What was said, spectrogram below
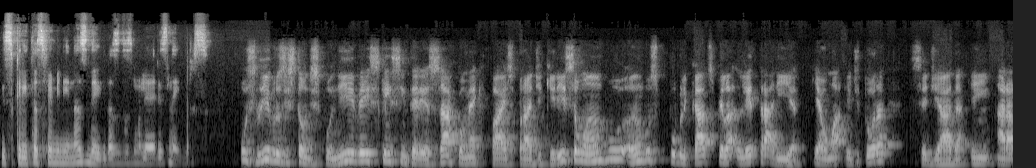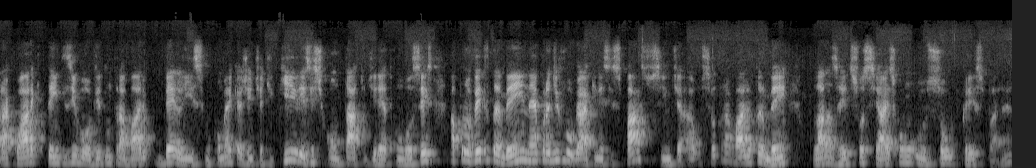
escritas femininas negras, das mulheres negras. Os livros estão disponíveis. Quem se interessar, como é que faz para adquirir? São ambos, ambos publicados pela Letraria, que é uma editora sediada em Araraquara, que tem desenvolvido um trabalho belíssimo. Como é que a gente adquire? Existe contato direto com vocês? Aproveita também né, para divulgar aqui nesse espaço, Cíntia, o seu trabalho também lá nas redes sociais com o Sou Crespa, né?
